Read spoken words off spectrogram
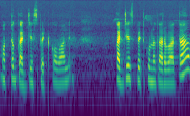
మొత్తం కట్ చేసి పెట్టుకోవాలి. కట్ చేసి పెట్టుకున్న తర్వాత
